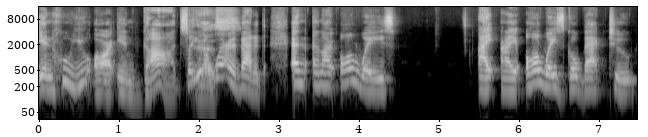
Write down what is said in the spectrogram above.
in who you are in God. So you don't worry about it. And and I always I, I always go back to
